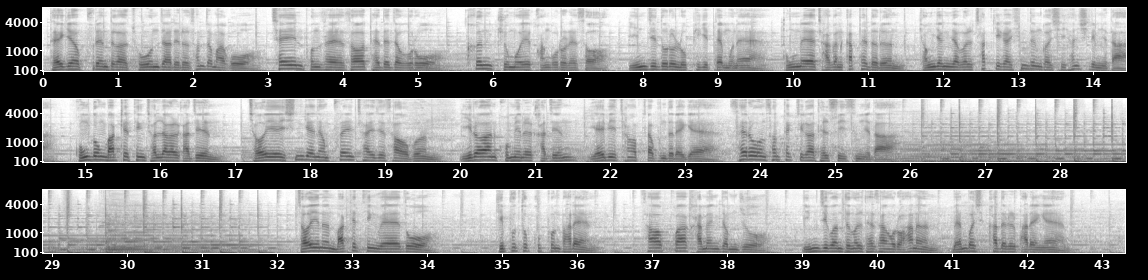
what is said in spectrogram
대기업 브랜드가 좋은 자리를 선점하고 체인 본사에서 대대적으로 큰 규모의 광고를 해서 인지도를 높이기 때문에 동네 작은 카페들은 경쟁력을 찾기가 힘든 것이 현실입니다. 공동 마케팅 전략을 가진 저희의 신개념 프랜차이즈 사업은 이러한 고민을 가진 예비 창업자분들에게 새로운 선택지가 될 수 있습니다. 저희는 마케팅 외에도 기프트 쿠폰 발행, 사업과 가맹점주, 임직원 등을 대상으로 하는 멤버십 카드를 발행해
